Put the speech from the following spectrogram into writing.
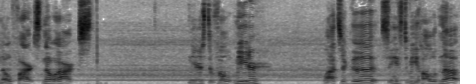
no farts, no arcs. Here's the voltmeter. Watts are good. Seems to be holding up.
